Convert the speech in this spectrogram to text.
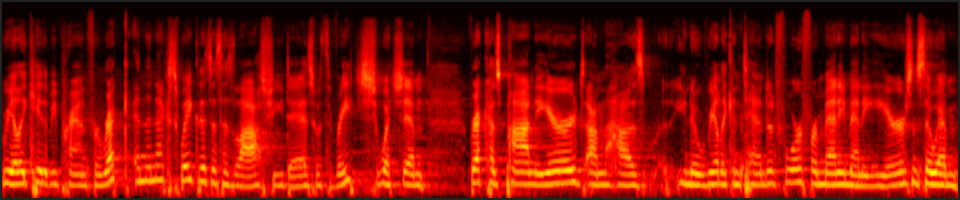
really key to be praying for Rick in the next week. This is his last few days with Reach, which um, Rick has pioneered and has, you know, really contended for for many, many years. And so um,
